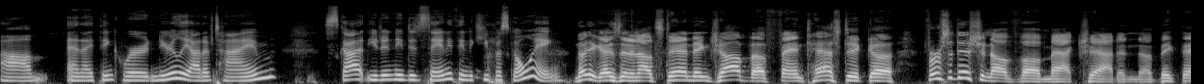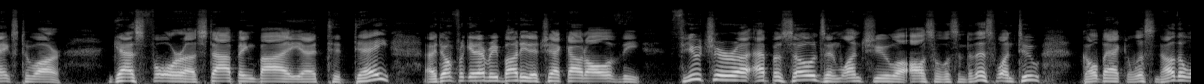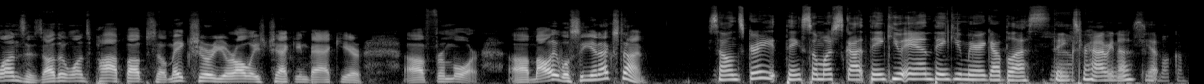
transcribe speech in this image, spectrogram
Um, and I think we're nearly out of time. Scott, you didn't need to say anything to keep us going. No, you guys did an outstanding job. A fantastic uh, first edition of uh, Mack Chat, and uh, big thanks to our guests for uh, stopping by uh, today. Uh, don't forget, everybody, to check out all of the future uh, episodes, and once you uh, also listen to this one too, go back and listen to other ones as other ones pop up. So make sure you're always checking back here uh, for more. Uh, Molly, we'll see you next time. Sounds great. Thanks so much, Scott. Thank you, Ann. Thank you, Mary. God bless. Thanks for having us. Yep. Welcome.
